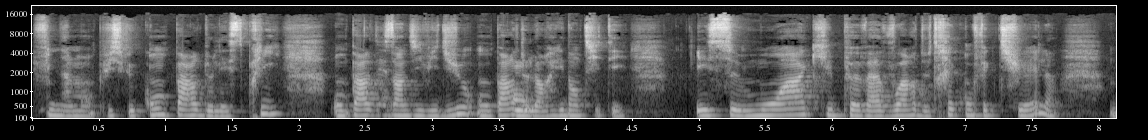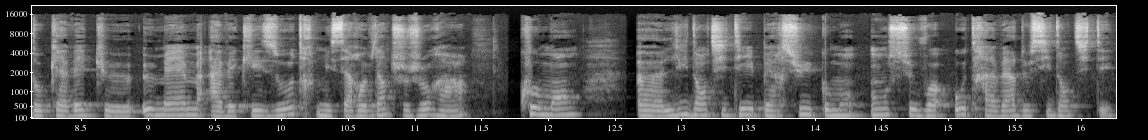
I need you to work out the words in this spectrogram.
finalement, puisque quand on parle de l'esprit, on parle des individus, on parle de leur identité et ce moi qu'ils peuvent avoir de très conflictuel, donc avec euh, eux-mêmes, avec les autres, mais ça revient toujours à comment l'identité est perçue et comment on se voit au travers de cette identité.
